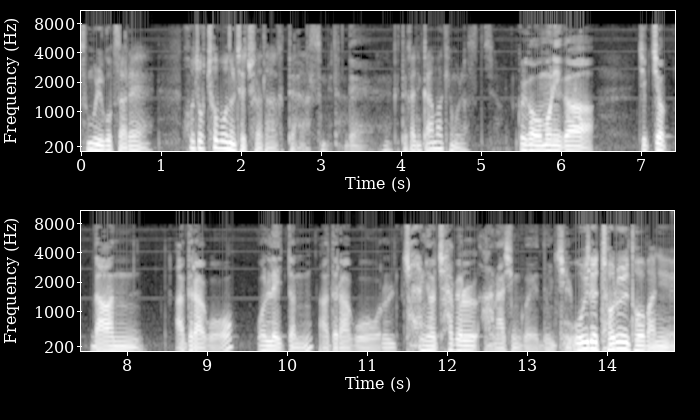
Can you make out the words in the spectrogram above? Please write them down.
27살에 호적 초본을 제출하다가 그때 알았습니다. 네. 그때까지 까맣게 몰랐었죠. 그러니까 어머니가 직접 낳은 아들하고 원래 있던 아들하고를 전혀 차별을 안 하신 거예요. 눈치를 못 오히려 저를 더 많이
